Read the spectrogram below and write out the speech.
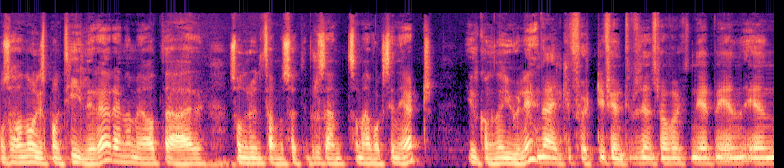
Og så har Norges Bank tidligere regna med at det er sånn rundt 75% som er vaksinert i utgangen av juli. Men er det ikke 40-50% som er vaksinert med en, en,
